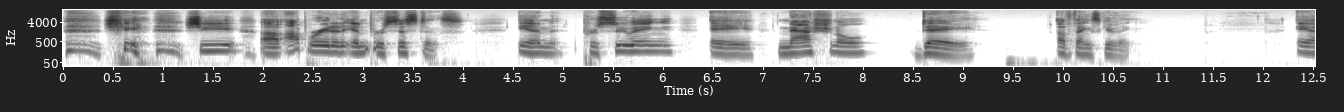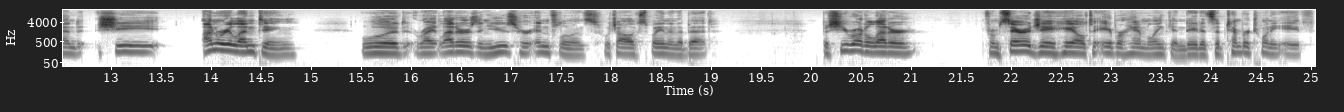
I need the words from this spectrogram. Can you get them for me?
she she uh, operated in persistence in pursuing a national day of Thanksgiving. And she, unrelenting, would write letters and use her influence, which I'll explain in a bit. But she wrote a letter from Sarah J. Hale to Abraham Lincoln, dated September 28th,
